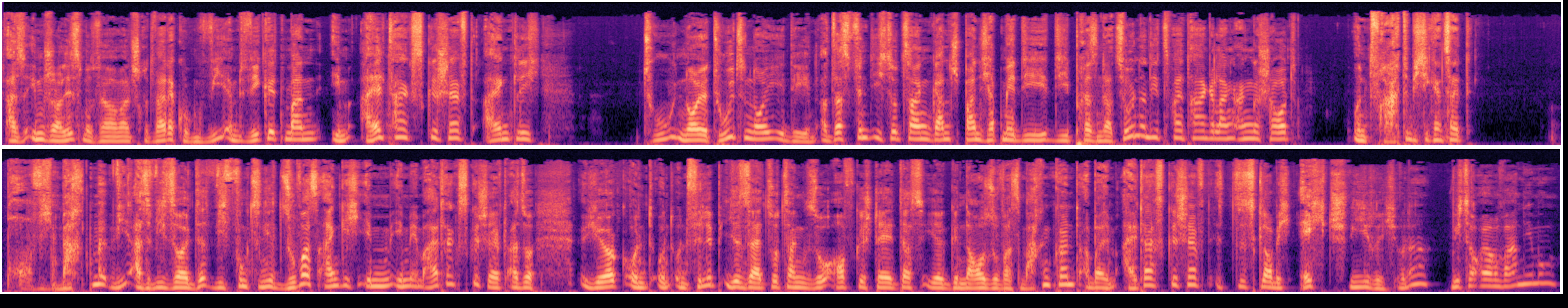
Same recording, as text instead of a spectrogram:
also im Journalismus, wenn wir mal einen Schritt weiter gucken, wie entwickelt man im Alltagsgeschäft eigentlich tu, neue Tools neue Ideen? Also das finde ich sozusagen ganz spannend. Ich habe mir die, die Präsentation dann die zwei Tage lang angeschaut und fragte mich die ganze Zeit, Boah, wie macht man, wie, also wie soll das, wie funktioniert sowas eigentlich im, im, im Alltagsgeschäft? Also Jörg und, und, und Philipp, ihr seid sozusagen so aufgestellt, dass ihr genau sowas machen könnt, aber im Alltagsgeschäft ist das, glaube ich, echt schwierig, oder? Wie ist da eure Wahrnehmung?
